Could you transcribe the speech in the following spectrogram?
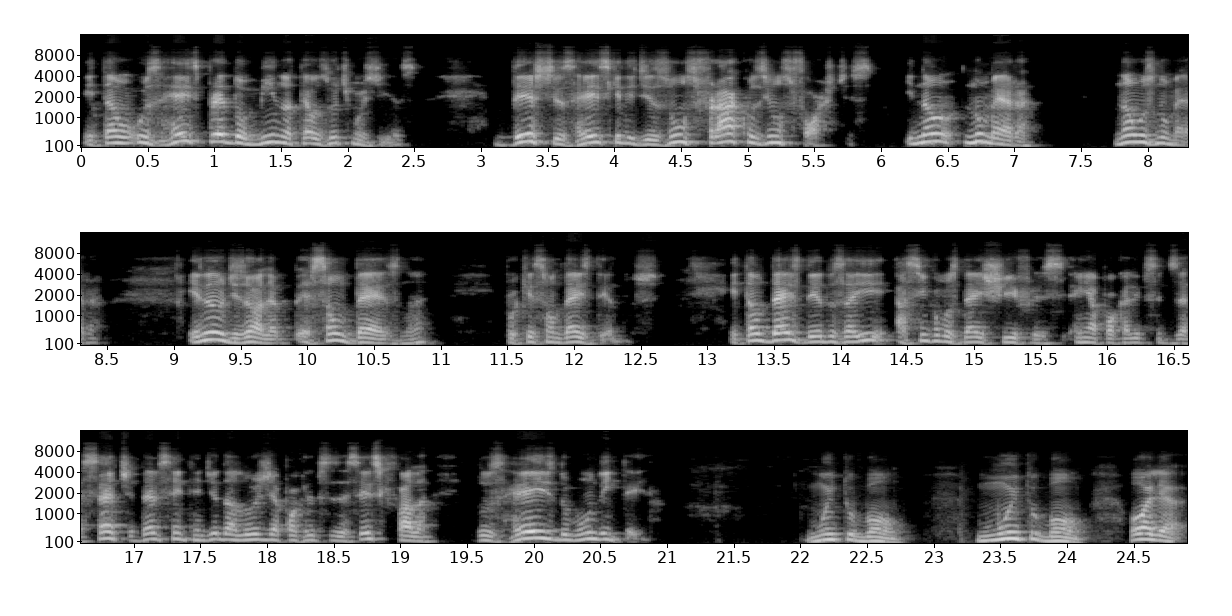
Então, os reis predominam até os últimos dias. Destes reis que ele diz, uns fracos e uns fortes. E não numera, não os numera. Ele não diz, olha, são dez, né? Porque são dez dedos. Então, dez dedos aí, assim como os dez chifres em Apocalipse 17, deve ser entendido à luz de Apocalipse 16, que fala dos reis do mundo inteiro. Muito bom, muito bom. Olha,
